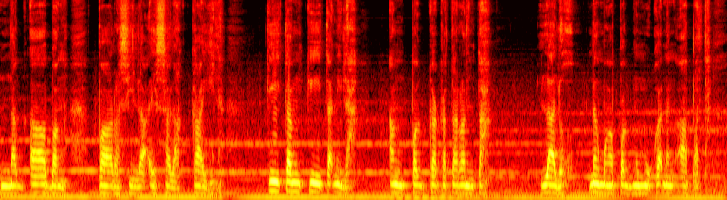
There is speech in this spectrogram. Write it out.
nag-aabang para sila ay salakayin. Kitang-kita nila ang pagkakataranta lalo ng mga pagmumuka ng apat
